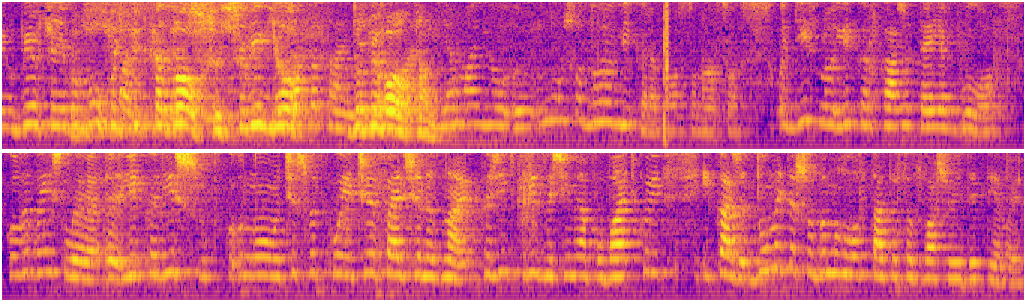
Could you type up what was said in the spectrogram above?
Цей вбивця йому був хоч підказав щось, що він його Запитання добивав я там. маю. Я маю е, ну що до лікаря просто на. От дійсно лікар каже те, як було. Коли вийшли е, лікарі швидко, ну чи швидкої, чи фельдшер, не знаю, кажіть прізвище ім'я по батькові і каже, думайте, що би могло статися з вашою дитиною.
